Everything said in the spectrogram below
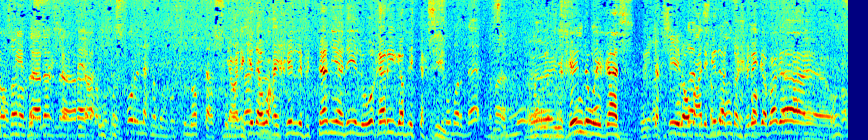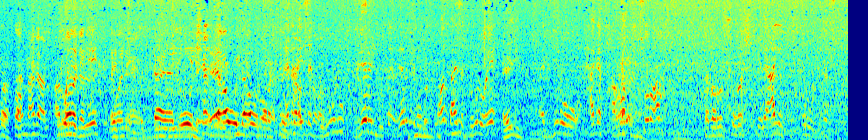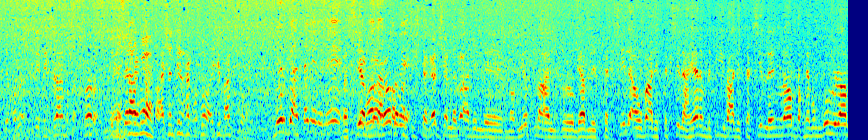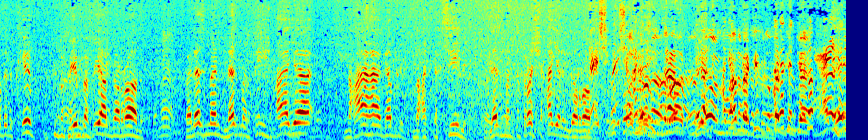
الفوسفور اللي إحنا بنرشه اللي هو بتاع السوبر يعني ده، كده هو هيخل في الثانية دي اللي هو خري قبل التكسيل السوبر ده بيسموه آه، يخل ويغس والتكسيل وبعد كده التشريقه بقى آه،. اهم حاجة على الت- الاولى آه، اول ورقتين أنا عايز اديهوله غير. غير اللي موجود في الأرض عايز أديهوله إيه؟ أيوه أديله حاجة تحركه بسرعة. فبرشه رشه كده عالي الفوسفور والبوتاسيوم دي تزرع متأخرة. دي بزرعه عشان تلحق بسرعة يجيب معاك بسرعة. نرجع تاني للإيه؟ بس هي الجراده ما بتشتغلش إلا بعد ما بيطلع قبل التكسيل أو بعد التكسيل أحيانا بتيجي بعد التكسيل لأن الأرض إحنا بنقول له الأرض بتخف فيبقى فيها الجراده فلازما لازما في حاجة معاها قبل مع التكسيل لازما تترش حاجة للجراده ماشي ماشي. أما تكتب حاجات المكافحه أيوه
